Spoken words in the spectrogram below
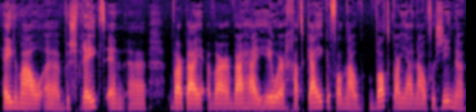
helemaal uh, bespreekt. En waarbij, waar, waar hij heel erg gaat kijken van nou, wat kan jij nou verzinnen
